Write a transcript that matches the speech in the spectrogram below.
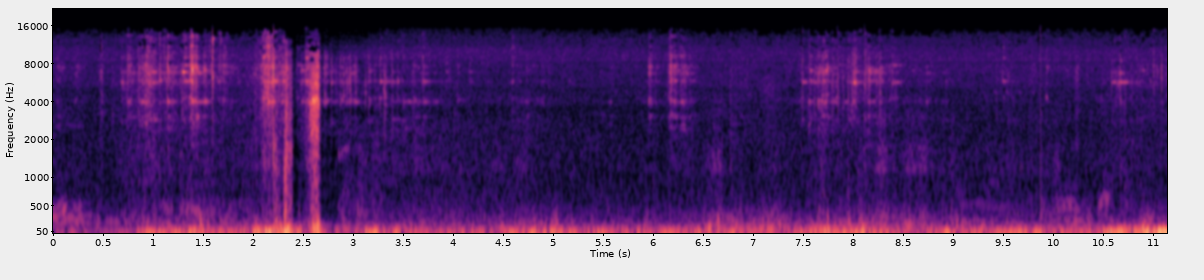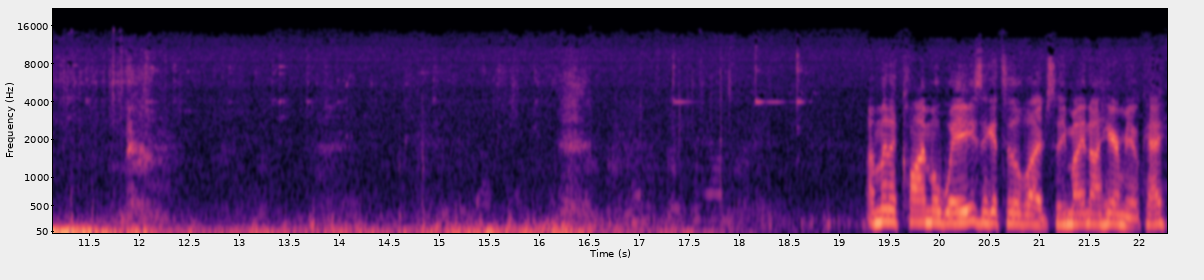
I'm gonna climb a ways and get to the ledge, so you might not hear me, okay?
